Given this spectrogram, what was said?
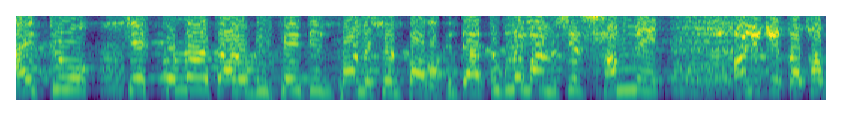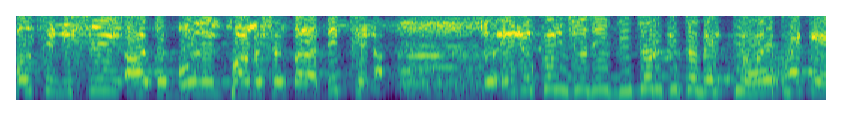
আর একটু চেক করলে হয়তো আরও বিস্তারিত ইনফরমেশন পাবো। কিন্তু এতগুলো মানুষের সামনে অনেকে কথা বলছে, নিশ্চয়ই হয়তো ভুল ইনফরমেশন তারা দিচ্ছে না। তো এরকম যদি বিতর্কিত ব্যক্তি হয়ে থাকে,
